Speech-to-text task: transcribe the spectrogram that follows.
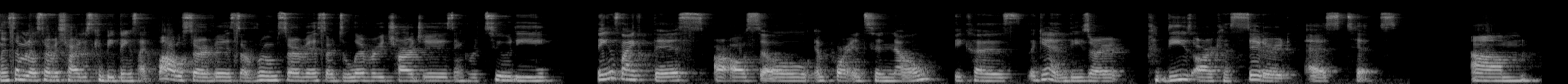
and some of those service charges can be things like bottle service or room service or delivery charges and gratuity. Things like this are also important to know because again, these are these are considered as tips. Um,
